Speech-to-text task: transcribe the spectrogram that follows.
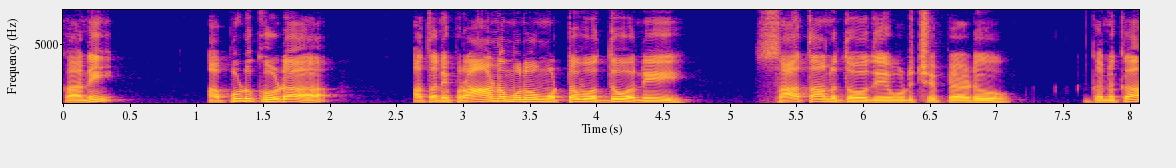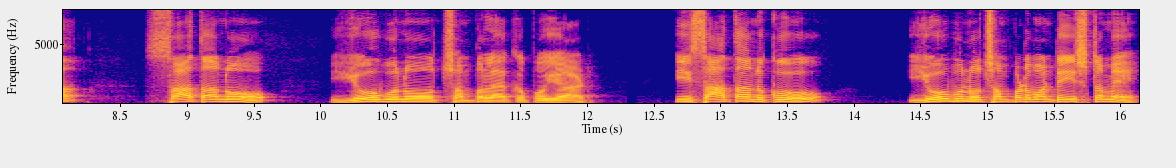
కానీ అప్పుడు కూడా అతని ప్రాణమును ముట్టవద్దు అని సాతానుతో దేవుడు చెప్పాడు. గనుక సాతాను యోబును చంపలేకపోయాడు. ఈ సాతానుకు యోబును చంపడం అంటే ఇష్టమే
